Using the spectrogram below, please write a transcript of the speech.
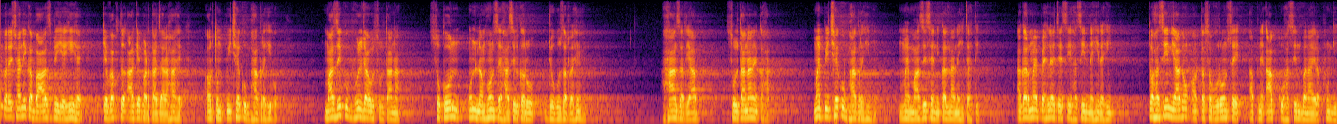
پریشانی کا باعث بھی یہی ہے کہ وقت آگے بڑھتا جا رہا ہے اور تم پیچھے کو بھاگ رہی ہو۔ ماضی کو بھول جاؤ سلطانہ، سکون ان لمحوں سے حاصل کرو جو گزر رہے ہیں۔ ہاں زریاب، سلطانہ نے کہا، میں پیچھے کو بھاگ رہی ہوں، میں ماضی سے نکلنا نہیں چاہتی۔ اگر میں پہلے جیسی حسین نہیں رہی، تو حسین یادوں اور تصوروں سے اپنے آپ کو حسین بنائے رکھوں گی۔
